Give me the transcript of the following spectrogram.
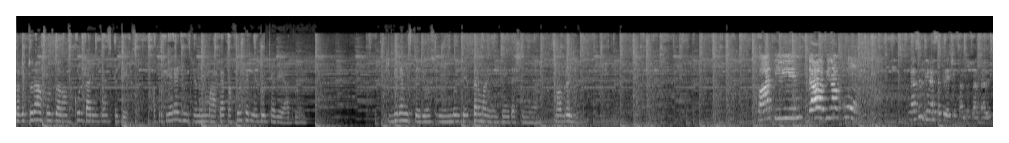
Lovitura a fost doar un scurt, dar intens pretext. Apropierea dintre noi mă apea ca flăcările dulce ale iadului. Privirea misteriosului îmi mântuie permanent mintea și inima. M-a vrăjit. Fati! Da, vin acum! Lasă-l bine să crezi ce s-a întâmplat azi.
